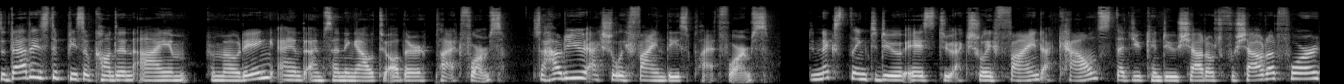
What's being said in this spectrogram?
So that is the piece of content I am promoting and I'm sending out to other platforms. So how do you actually find these platforms? The next thing to do is to actually find accounts that you can do shoutout for shoutout for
